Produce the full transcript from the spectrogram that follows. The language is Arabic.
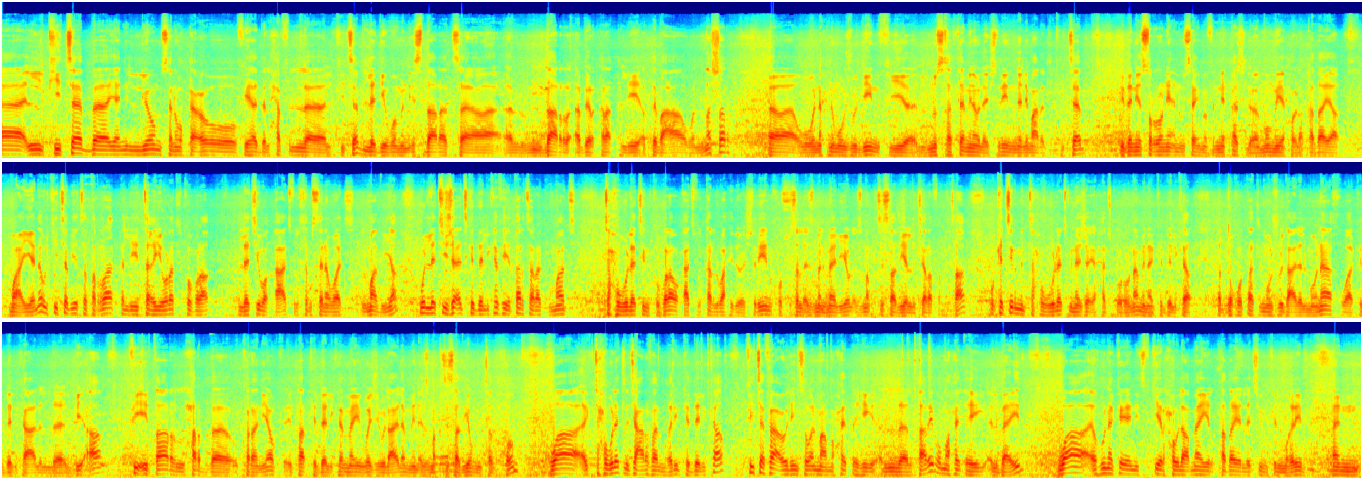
الكتاب يعني اليوم سنوقع في هذا الحفل الكتاب الذي هو من إصدارات دار أبي رقراق للطباعة والنشر. ونحن موجودين في النسخة الثامنة والعشرين لمعرض الكتاب. إذا يسرني أن أساهم في النقاش العمومي حول قضايا معينة والكتاب يتطرق للتغيرات الكبرى. التي وقعت في الخمس سنوات الماضية والتي جاءت كذلك في إطار تراكمات تحولات كبرى وقعت في القرن الواحد والعشرين خصوصا الأزمة المالية والأزمة الاقتصادية التي رافقتها وكثير من التحولات منها جائحة كورونا منها كذلك الضغوطات الموجودة على المناخ وكذلك على البيئة. في إطار الحرب أوكرانيا وفي إطار كذلك ما يواجه العالم من أزمة اقتصادية ومن تضخم والتحولات التي عرفها المغرب كذلك في تفاعل سواء مع محيطه القريب ومحيطه البعيد. وهناك يعني تفكير حول ما هي القضايا التي يمكن المغرب أن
